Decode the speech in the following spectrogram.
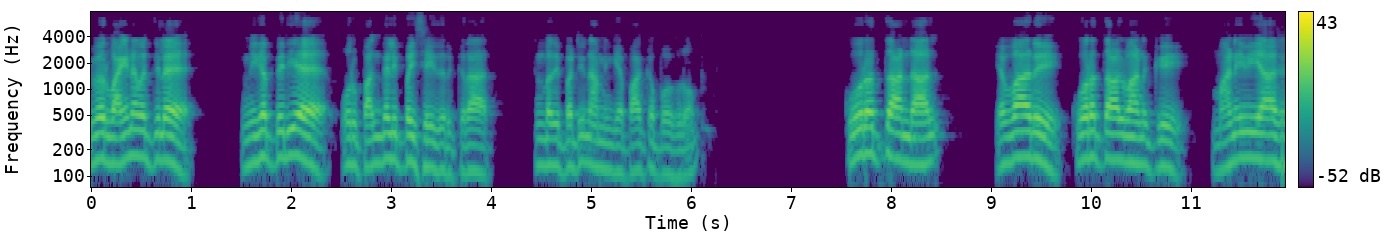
இவர் வைணவத்தில் மிகப்பெரிய ஒரு பங்களிப்பை செய்திருக்கிறார் என்பதை பற்றி நாம் இங்கே பார்க்க போகிறோம். கூரத்து ஆண்டாள் எவ்வாறு கூரத்தாழ்வானுக்கு மனைவியாக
